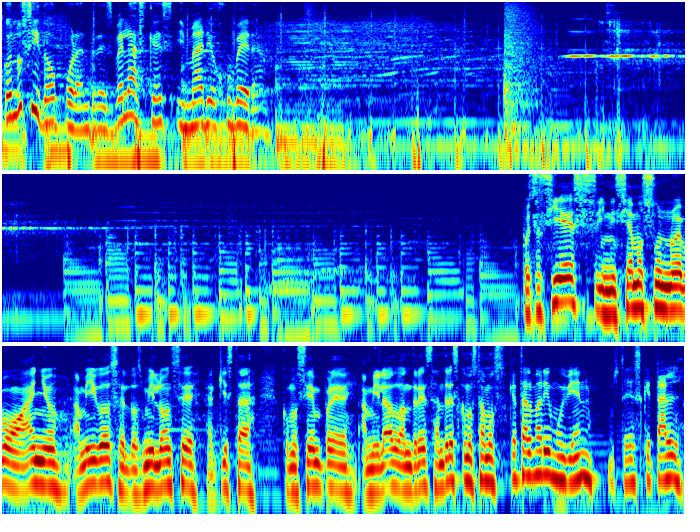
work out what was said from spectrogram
conducido por Andrés Velázquez y Mario Jubera. Pues así es, iniciamos un nuevo año, amigos, el 2011. Aquí está, como siempre, a mi lado Andrés. Andrés, ¿cómo estamos? ¿Qué tal, Mario? Muy bien. ¿Ustedes qué tal?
